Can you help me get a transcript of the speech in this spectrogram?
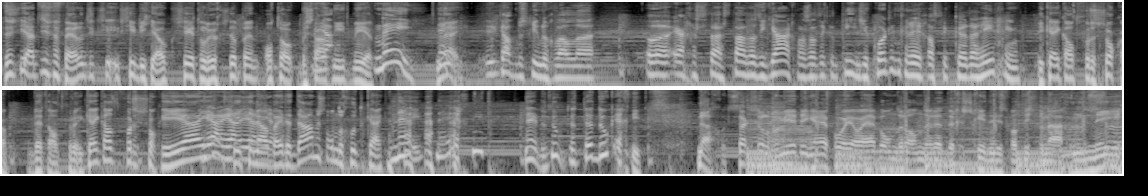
dus ja, het is vervelend. Ik, zie- ik zie dat je ook zeer teleurgesteld bent. Otto bestaat Ja, niet meer. Nee, nee. Nee. Ik had misschien nog wel eh, eh, ergens sta- staan dat ik jarig was... dat ik een tientje korting kreeg als ik eh, daarheen ging. Ik keek altijd voor de sokken. Werd altijd voor, ik keek altijd voor de sokken. Ja, ja, Ja, ja, Zit je nou ja. bij de dames ondergoed te kijken? Nee, nee, echt niet. Nee, dat doe, ik- dat, dat doe ik echt niet. Nou goed, straks zullen we meer dingen voor jou hebben. Onder andere de geschiedenis, want het is vandaag 9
